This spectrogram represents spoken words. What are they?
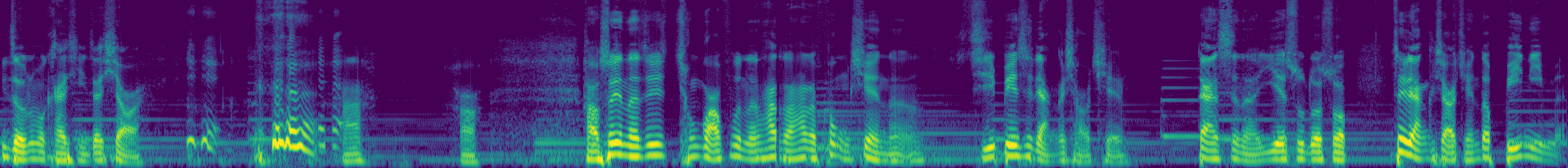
你怎么那么开心在笑啊？啊，好，好，所以呢，这些穷寡妇呢，她的她的奉献呢，即便是两个小钱，但是呢，耶稣都说这两个小钱都比你们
